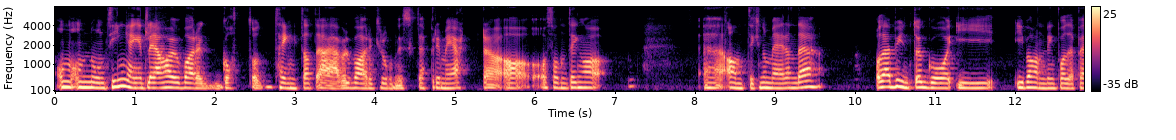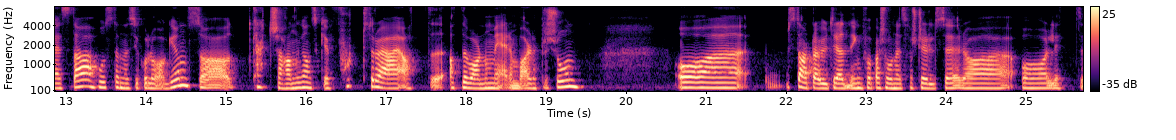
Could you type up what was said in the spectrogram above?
om, om, noen ting, egentlig. Jeg har jo bare gått og tenkt at jeg er vel bare kronisk deprimert og, og sånne ting. og Eh, ante ikke noe mer enn det. Og da jeg begynte å gå i, i behandling på DPS da, hos denne psykologen, så catcha han ganske fort, tror jeg, at, at det var noe mer enn bare depresjon. Og eh, starta utredning for personlighetsforstyrrelser og, og, litt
